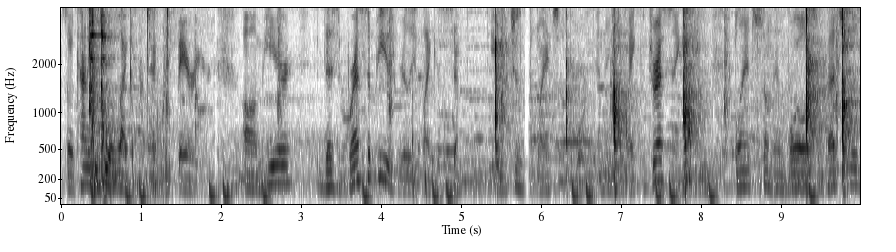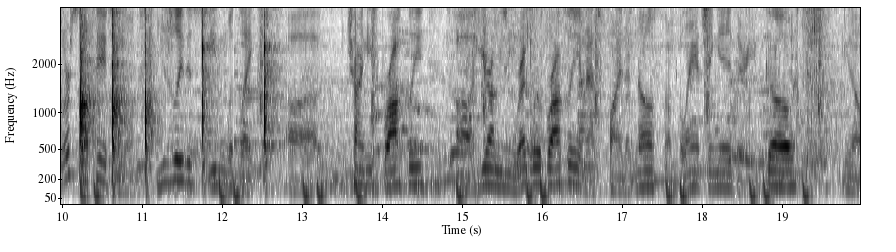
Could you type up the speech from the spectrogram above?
So it kind of gives you like a protective barrier. Um, here, this recipe is really like simple. You just blanch the pork, and then you make the dressing. You blanch some and boil some vegetables or saute if you want. Usually this is eaten with like uh, Chinese broccoli. Uh, here I'm using regular broccoli, and that's fine enough. I'm blanching it. There you go. You know,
